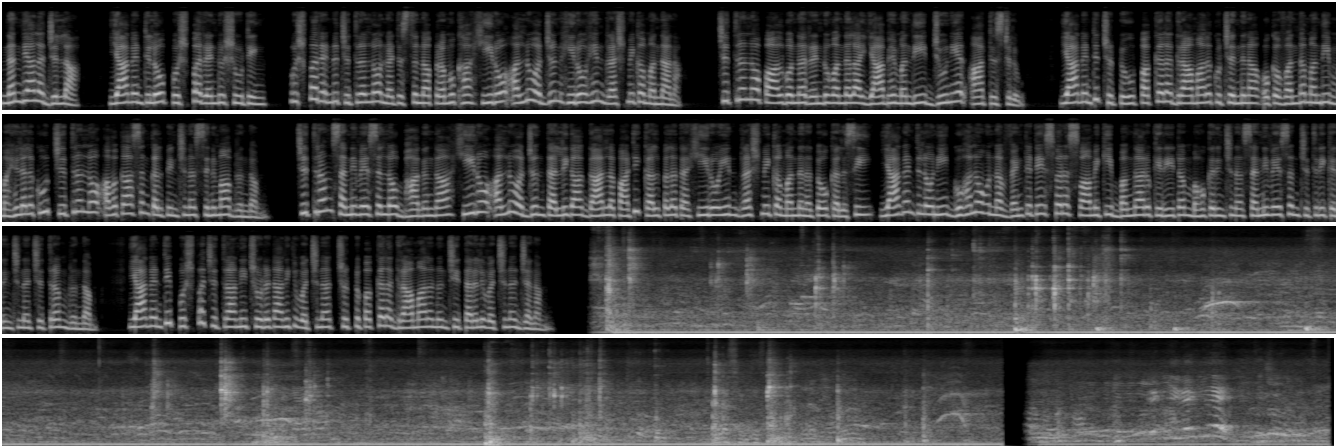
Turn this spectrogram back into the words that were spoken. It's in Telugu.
నంద్యాల జిల్లా యాగంటిలో పుష్ప రెండు షూటింగ్ పుష్ప రెండు చిత్రంలో నటిస్తున్న ప్రముఖ హీరో అల్లు అర్జున్ హీరోయిన్ రష్మిక మందాన. చిత్రంలో పాల్గొన్న రెండు వందల యాభై మంది జూనియర్ ఆర్టిస్టులు. యాగంటి చుట్టూ పక్కల గ్రామాలకు చెందిన ఒక వంద మంది మహిళలకు చిత్రంలో అవకాశం కల్పించిన సినిమా బృందం. చిత్రం సన్నివేశంలో భాగంగా హీరో అల్లు అర్జున్ తల్లిగా గార్లపాటి కల్పలత హీరోయిన్ రష్మిక మందనతో కలిసి యాగంటిలోని గుహలో ఉన్న వెంకటేశ్వర స్వామికి బంగారు కిరీటం బహుకరించిన సన్నివేశం చిత్రీకరించిన చిత్రం బృందం. యాదంటి పుష్ప చిత్రాన్ని చూడటానికి వచ్చిన చుట్టుపక్కల గ్రామాల నుంచి తరలివచ్చిన జనం.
